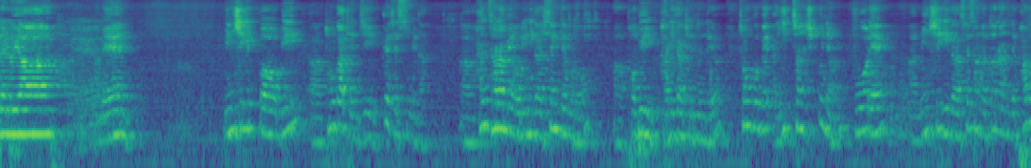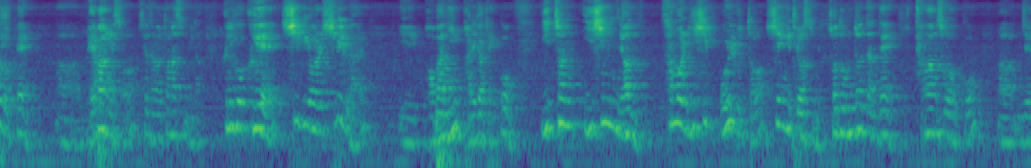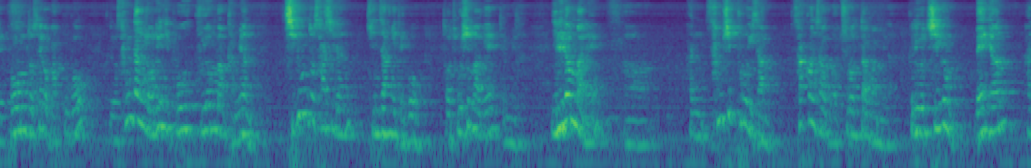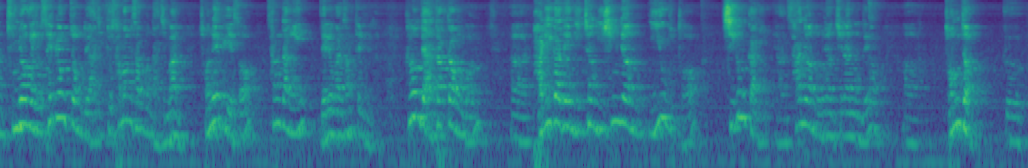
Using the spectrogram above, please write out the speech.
할렐루야. 아멘. 민식이법이 어, 통과된 지 꽤 됐습니다. 어, 한 사람의 어린이가 희생됨으로 어, 법이 발의가 됐는데요. 1900, 아, 2019년 9월에 아, 민식이가 세상을 떠났는데 바로 옆에 어, 배방에서 세상을 떠났습니다. 그리고 그해 12월 10일 날 이 법안이 발의가 됐고 2020년 3월 25일부터 시행이 되었습니다. 저도 운전자인데 당황스러웠고 어, 이제 보험도 새로 바꾸고 그리고 상당히 어린이 보호 구역만 가면 지금도 사실은 긴장이 되고 더 조심하게 됩니다. 1년 만에 어, 한 30% 이상 사건 사고가 줄었다고 합니다. 그리고 지금 매년 한 2명에서 3명 정도의 아직도 사망 사고 나지만 전에 비해서 상당히 내려간 상태입니다. 그런데 안타까운 건 어, 발의가 된 2020년 이후부터 지금까지 한 4년 5년 지났는데요. 어, 점점 그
